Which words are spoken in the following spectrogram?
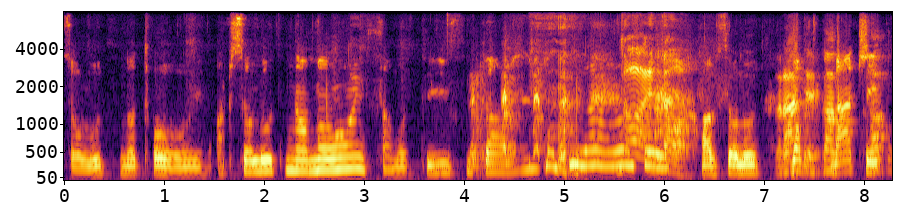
Apsolutno tvoj, apsolutno moj, samo ti si taj. To je to. Apsolutno. Vrate, Dobro, kako, znači, kako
